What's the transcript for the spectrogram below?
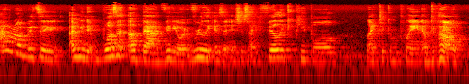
I don't know if it's a. I mean, it wasn't a bad video. It really isn't. It's just I feel like people like to complain about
